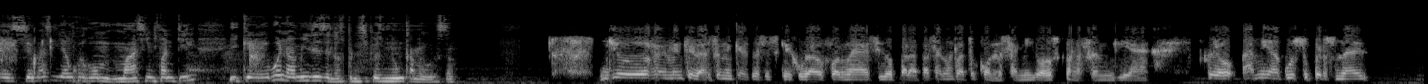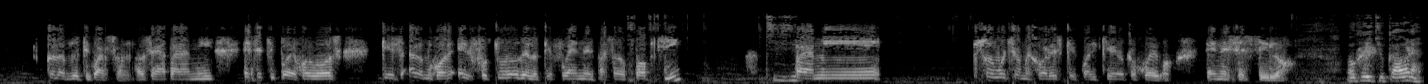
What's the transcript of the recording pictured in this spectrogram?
es hace ya un juego más infantil y que, bueno, a mí desde los principios nunca me gustó. Yo realmente las únicas veces que he jugado Fortnite ha sido para pasar un rato con los amigos, con la familia, pero a mí a gusto personal Call of Duty Warzone, o sea, para mí ese tipo de juegos que es a lo mejor el futuro de lo que fue en el pasado PUBG, Sí, sí. para mí son mucho mejores que cualquier otro juego en ese estilo. Ok, Chuck, ahora,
